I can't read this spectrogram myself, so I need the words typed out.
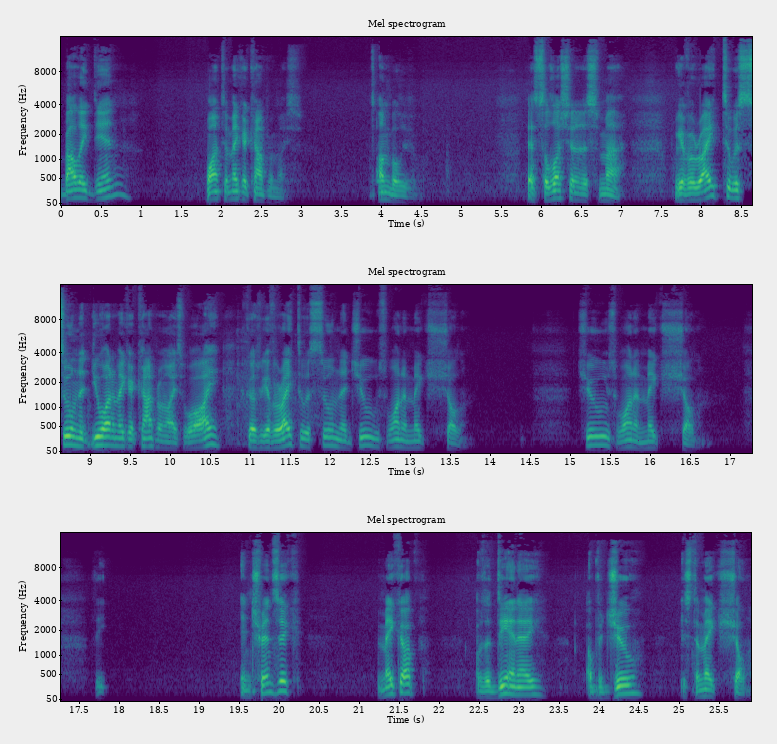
Bali Din, want to make a compromise. It's unbelievable. That's the Lashon of the Sma. We have a right to assume that you want to make a compromise. Why? Because we have a right to assume that Jews want to make shalom. Jews want to make shalom. The intrinsic makeup of the DNA of a Jew is to make shalom.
